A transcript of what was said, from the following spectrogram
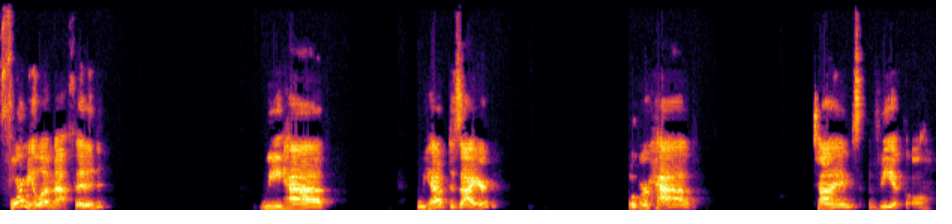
formula method, we have we have desired over have times vehicle.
